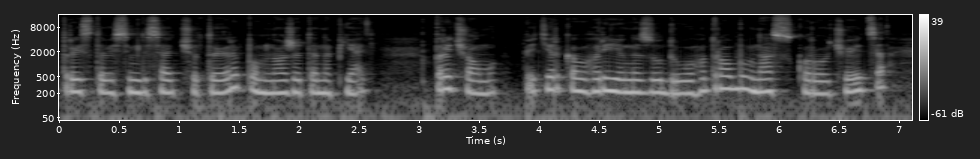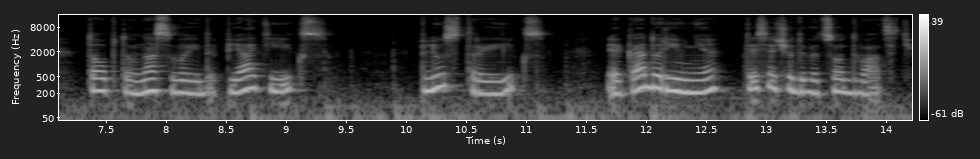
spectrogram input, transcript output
384 помножити на 5. Причому п'ятірка вгорі і внизу другого дробу в нас скорочується, тобто в нас вийде 5х плюс 3х, яке дорівнює 1920.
